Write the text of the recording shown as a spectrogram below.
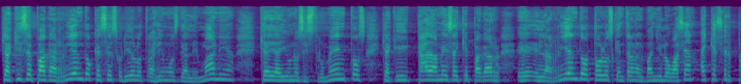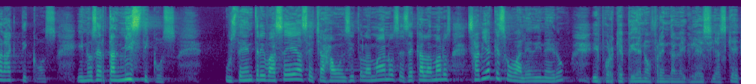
Que aquí se paga riendo, que ese sonido lo trajimos de Alemania, que hay ahí unos instrumentos, que aquí cada mes hay que pagar eh, el arriendo, todos los que entran al baño y lo vacian. Hay que ser prácticos y no ser tan místicos. Usted entra y vacea, se echa jaboncito las manos, se seca las manos. ¿Sabía que eso vale dinero? ¿Y por qué piden ofrenda en la iglesia? Es que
